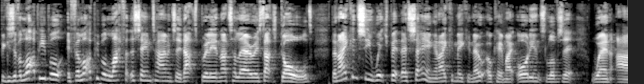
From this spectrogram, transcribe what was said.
Because if a lot of people, if a lot of people laugh at the same time and say that's brilliant, that's hilarious, that's gold, then I can see which bit they're saying and I can make a note. Okay, my audience loves it when I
